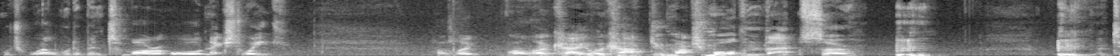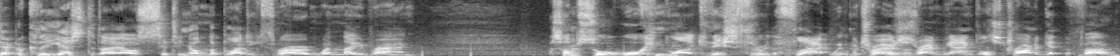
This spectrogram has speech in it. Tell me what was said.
which, well, would have been tomorrow or next week. I was like, well, okay, we can't do much more than that, so... Typically yesterday I was sitting on the bloody throne when they rang. So I'm sort of walking like this through the flat with my trousers around my ankles trying to get the phone.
